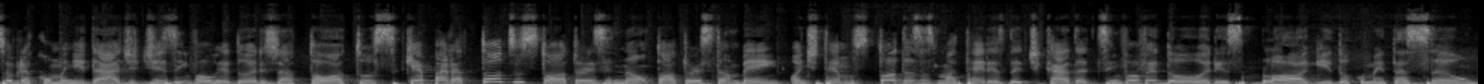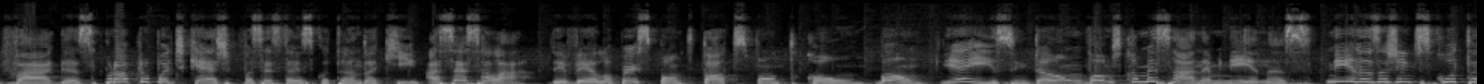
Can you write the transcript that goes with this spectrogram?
sobre a comunidade Desenvolvedores da TOTOS, que é para todos os TOTORs e não TOTORs também, onde temos todas as matérias dedicadas a desenvolvedores, blog, documentação, vagas, próprio podcast que vocês estão escutando aqui. Acesse lá, developers.totos.com. Bom, e é isso. Então vamos começar, né, meninas? Meninas, a gente escuta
